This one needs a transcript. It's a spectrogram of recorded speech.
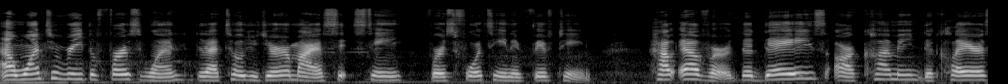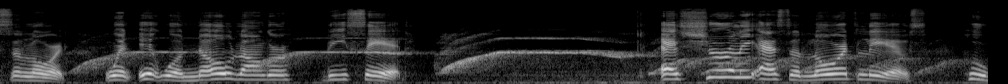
I want to read the first one that I told you Jeremiah 16 verse 14 and 15. However, the days are coming, declares the Lord, when it will no longer be said, As surely as the Lord lives, who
